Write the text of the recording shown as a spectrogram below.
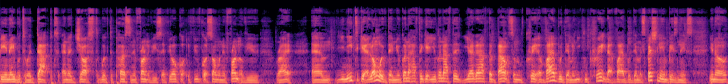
being able to adapt and adjust with the person in front of you. So if you've got if you've got someone in front of you, right, um, you need to get along with them. You're gonna have to get you're gonna have to you're gonna have to bounce and create a vibe with them, and you can create that vibe with them, especially in business. You know,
